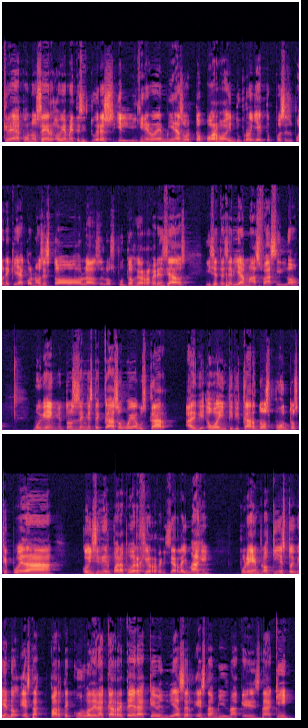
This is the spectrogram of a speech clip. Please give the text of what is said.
crea conocer. Obviamente, si tú eres el ingeniero de minas o el topógrafo en tu proyecto, pues se supone que ya conoces todos los, los puntos georreferenciados y se te sería más fácil, ¿no? Muy bien, entonces en este caso voy a buscar o identificar dos puntos que pueda coincidir para poder georreferenciar la imagen. Por ejemplo, aquí estoy viendo esta parte curva de la carretera que vendría a ser esta misma que está aquí.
